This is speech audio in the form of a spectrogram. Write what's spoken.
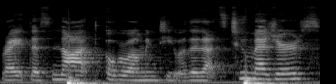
right? That's not overwhelming to you, whether that's two measures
